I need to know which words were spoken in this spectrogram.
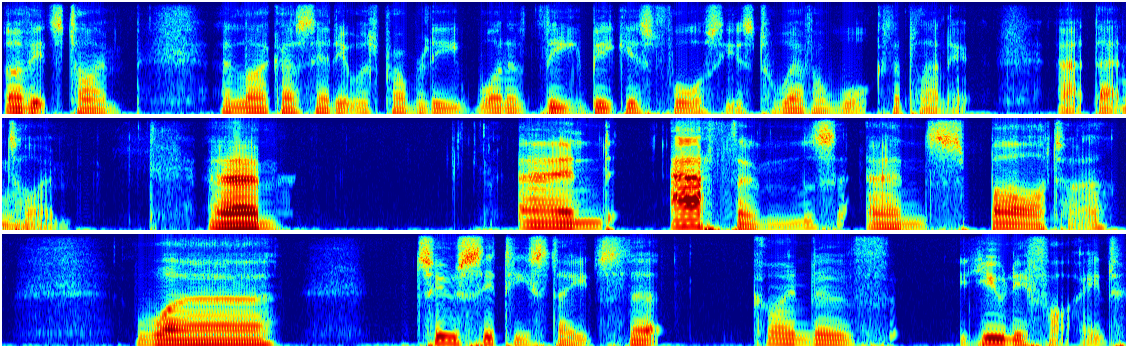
of its time. And like I said, it was probably one of the biggest forces to ever walk the planet at that Mm. time. Um, and Athens and Sparta were two city-states that kind of unified.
